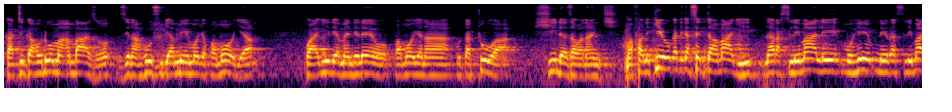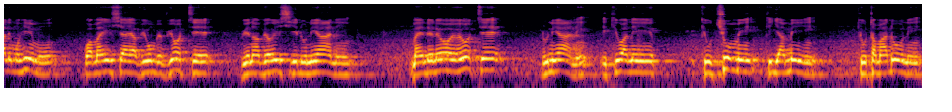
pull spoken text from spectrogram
katika huduma ambazo zinahusu jamii moja kwa moja kwa ajili ya maendeleo pamoja na kutatua shida za wananchi. Mafanikio katika sekta ya maji na rasilimali muhimu, ni rasilimali muhimu kwa maisha ya viumbe vyote vinavyoishi duniani. Maendeleo yoyote duniani ikiwa ni kiuchumi, kijamii, kiutamaduni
